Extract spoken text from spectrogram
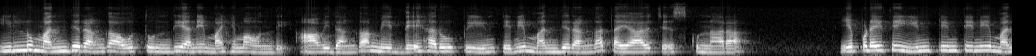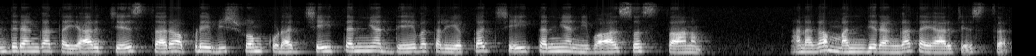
ఇల్లు మందిరంగా అవుతుంది అనే మహిమ ఉంది. ఆ విధంగా మీ దేహరూపి ఇంటిని మందిరంగా తయారు చేసుకున్నారా? ఎప్పుడైతే ఇంటింటిని మందిరంగా తయారు చేస్తారో అప్పుడే విశ్వం కూడా చైతన్య దేవతల యొక్క చైతన్య నివాస స్థానం అనగా మందిరంగా తయారు చేస్తారు.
